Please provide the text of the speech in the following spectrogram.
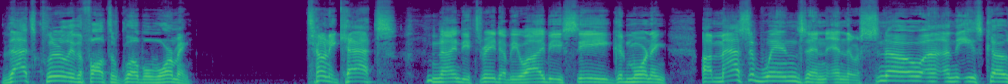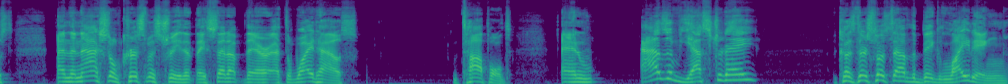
That's clearly the fault of global warming. Tony Katz, 93 WIBC. Good morning. Uh, massive winds and, and there was snow on the East Coast, and the national Christmas tree that they set up there at the White House toppled. And as of yesterday, because they're supposed to have the big lighting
